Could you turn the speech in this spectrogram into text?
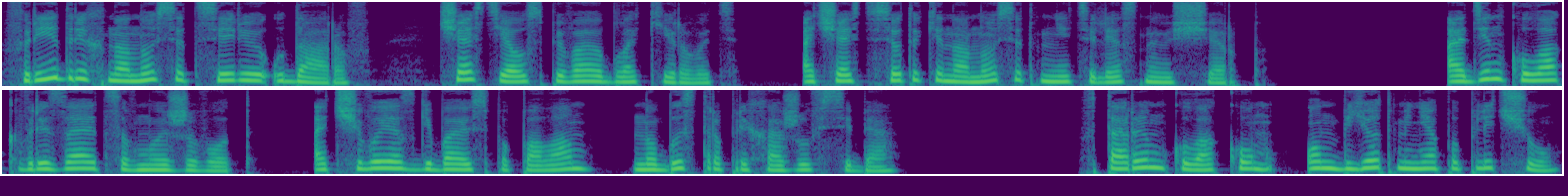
Фридрих наносит серию ударов, часть я успеваю блокировать, а часть все-таки наносит мне телесный ущерб. Один кулак врезается в мой живот, отчего я сгибаюсь пополам, но быстро прихожу в себя. Вторым кулаком он бьет меня по плечу,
